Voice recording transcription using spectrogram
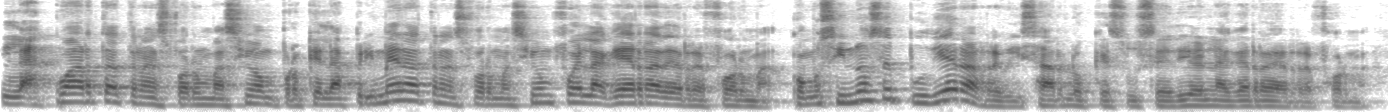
la cuarta transformación, porque la primera transformación fue la guerra de reforma, como si no se pudiera revisar lo que sucedió en la guerra de reforma.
